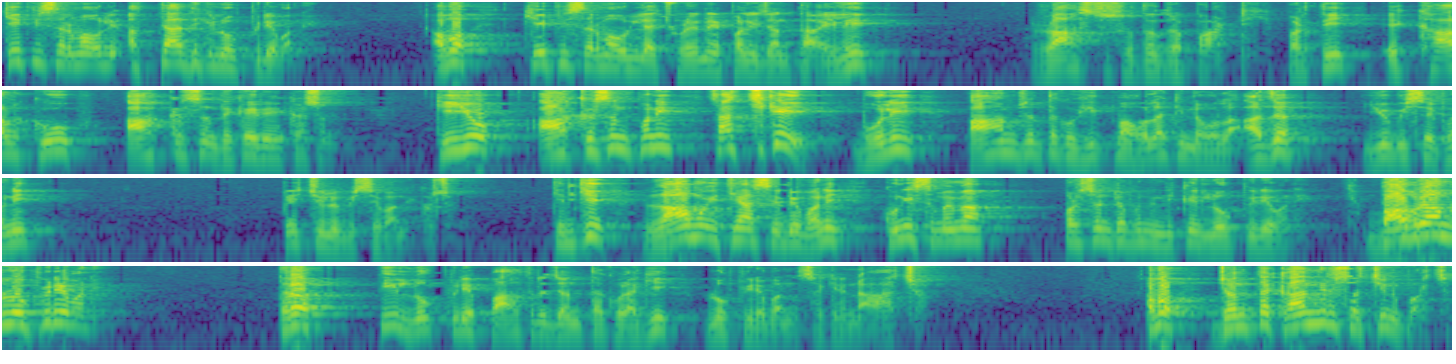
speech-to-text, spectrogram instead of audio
केपी शर्मा ओली अत्याधिक लोकप्रिय बने। अब केपी शर्मा ओलीलाई छोडेर नेपाली जनता अहिले राष्ट्र स्वतन्त्र पार्टीप्रति एक खालको आकर्षण देखाइरहेका छन्। कि यो आकर्षण पनि साँच्चीकै भोलि आम जनताको हितमा होला कि नहोला? आज यो विषय पनि पेचिलो विषय बनेको छ। किनकि लामो इतिहास हेर्यो भने कुनै समयमा प्रचण्ड पनि निकै लोकप्रिय बने। बाबुराम लोकप्रिय बने। तर ती लोकप्रिय पात्र जनताको लागि लोकप्रिय बन्न सकेनन् आज। अब जनता कहाँनिर सचिनुपर्छ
